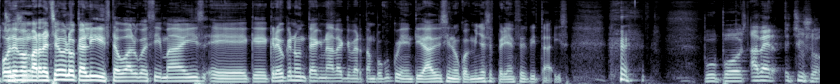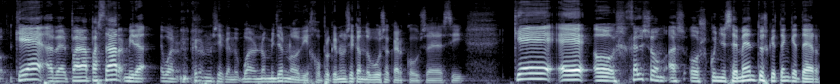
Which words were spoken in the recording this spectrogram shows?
o de mamarracheo localista ou algo así máis eh, que creo que non ten nada que ver tampouco co identidade, sino con miñas experiencias vitais. Pupos. A ver, Chuso, que é, a ver, para pasar, mira, bueno, creo, non sei cando, bueno, no mellor non o dixo, porque non sei cando vou sacar cousa eh, así. Que é os cales son as, os coñecementos que ten que ter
